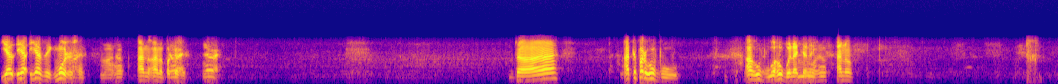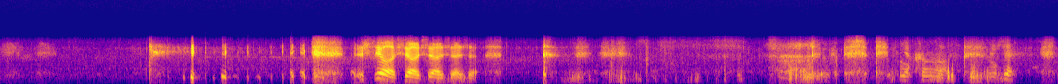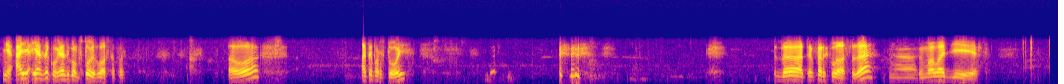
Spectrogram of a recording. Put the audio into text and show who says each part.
Speaker 1: Я, я, язик можеш?
Speaker 2: Можу.
Speaker 1: Ану, ану, покажи.
Speaker 2: Давай, давай.
Speaker 1: Да. А тепер губу. А губу, а губу натягни.
Speaker 2: Можу.
Speaker 1: Ану. Все, все, все, все, все. Не, а я, язиком, язиком, в той глаз тепер. О. А тепер в той. Да, тепер класно, да?
Speaker 2: Да.
Speaker 1: Молодець.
